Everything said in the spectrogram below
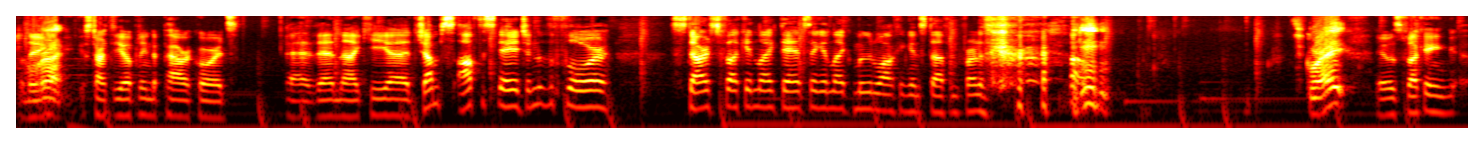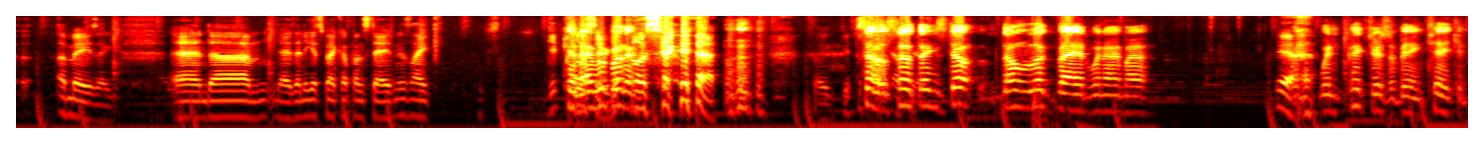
When they Right. start the opening to power chords, and then like he uh, jumps off the stage into the floor, starts fucking like dancing and like moonwalking and stuff in front of the crowd. It's great. It was fucking amazing. And um, yeah, then he gets back up on stage and is like, "Get Can closer, everybody- get closer." yeah. Like, get So so here. things don't don't look bad when I'm uh Yeah, when pictures are being taken.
